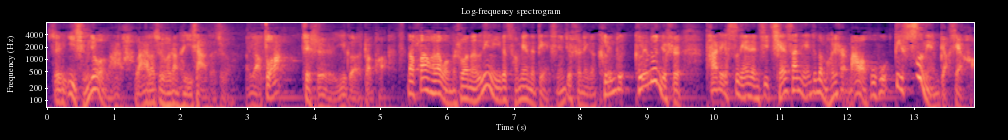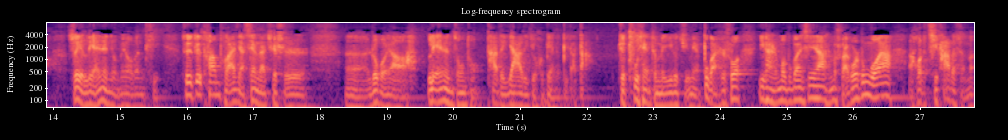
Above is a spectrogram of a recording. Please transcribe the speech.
这个疫情就来了，来了最后让他一下子就要做大，这是一个状况。那翻回来我们说呢，另一个层面的典型就是那个克林顿，克林顿就是他这个四年任期前三年就那么回事马马虎虎，第四年表现好，所以连任就没有问题。所以对特朗普来讲，现在确实呃，如果要连任总统，他的压力就会变得比较大。就出现这么一个局面，不管是说一开始漠不关心啊，什么甩锅中国呀，啊或者其他的什么，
